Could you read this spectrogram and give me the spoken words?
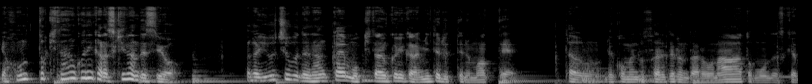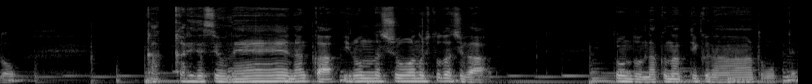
いやほんと北の国から好きなんですよ。だから YouTube で何回も北の国から見てるっていうのもあって多分レコメンドされてるんだろうなと思うんですけど。がっかりですよね。なんかいろんな昭和の人たちがどんどんなくなっていくなと思って。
